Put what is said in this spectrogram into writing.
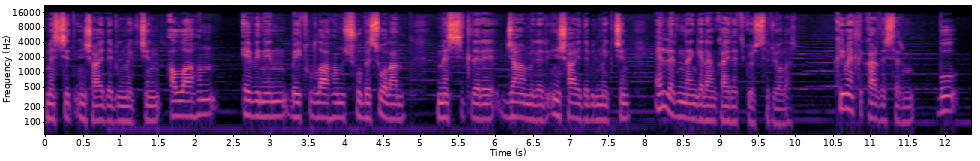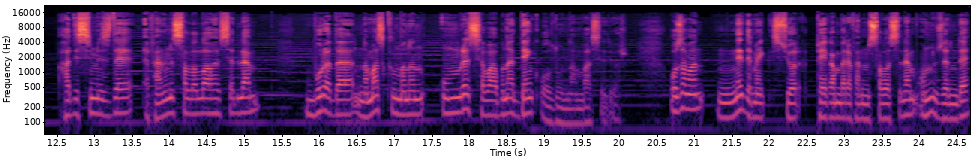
Mescit inşa edebilmek için Allah'ın evinin, Beytullah'ın şubesi olan mescitleri, camileri inşa edebilmek için ellerinden gelen gayreti gösteriyorlar. Kıymetli kardeşlerim, bu hadisimizde Efendimiz sallallahu aleyhi ve sellem burada namaz kılmanın umre sevabına denk olduğundan bahsediyor. O zaman ne demek istiyor Peygamber Efendimiz sallallahu aleyhi ve sellem onun üzerinde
